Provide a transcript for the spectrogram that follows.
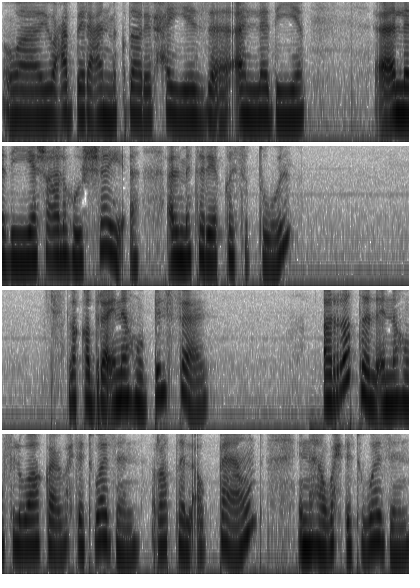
ويعبر عن مقدار الحيز الذي الذي يشغله الشيء المتر يقيس الطول. لقد رأيناه بالفعل. الرطل إنه في الواقع وحدة وزن. رطل أو باوند إنها وحدة وزن.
